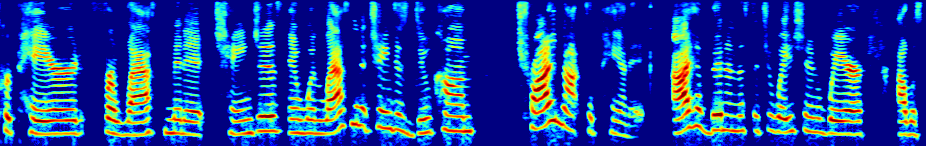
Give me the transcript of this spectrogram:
prepared for last minute changes. And when last minute changes do come, try not to panic. I have been in a situation where I was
